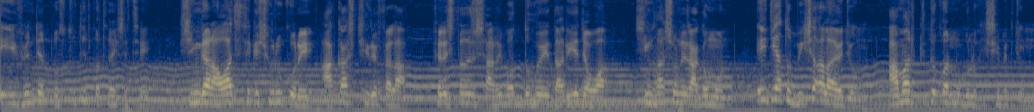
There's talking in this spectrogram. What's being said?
এই ইভেন্টের প্রস্তুতির কথা এসেছে। সিঙ্গার আওয়াজ থেকে শুরু করে আকাশ ছিঁড়ে ফেলা ফেরেস্তাদের সারিবদ্ধ হয়ে দাঁড়িয়ে যাওয়া, সিংহাসনের আগমন, এই যে এত বিশাল আয়োজন, আমার কৃতকর্মগুলো হিসেবের জন্য,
